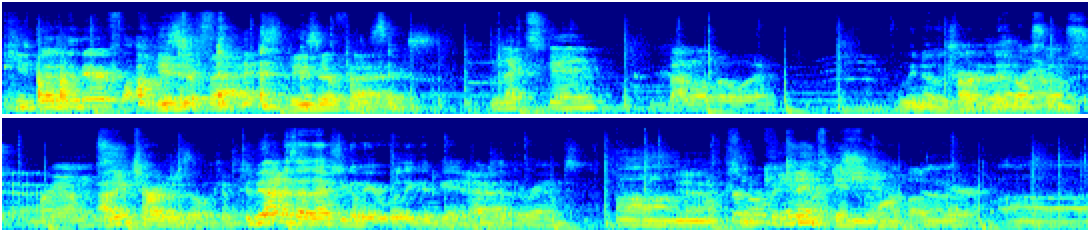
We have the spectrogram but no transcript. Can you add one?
he's better than Ereck Flowers. These are facts. These are facts. Next game, Battle of LA. We know who's Chargers, that also. Yeah. Rams. I think Chargers will come. To compete. be honest, that's actually gonna be a really good game. Yeah. I said the Rams. Um, Yeah. so Remember Keenan's Keenan's getting chin locked up up. here. Uh,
